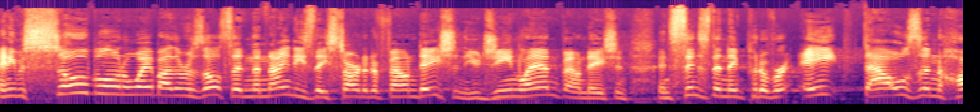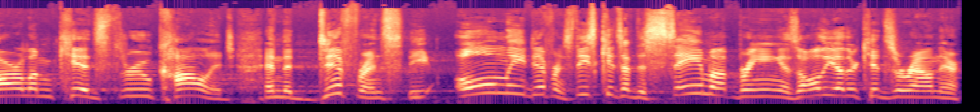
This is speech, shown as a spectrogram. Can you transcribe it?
And he was so blown away by the results that in the 90s they started a foundation, the Eugene Lang Foundation. And since then they've put over 8,000 Harlem kids through college. And the difference, the only difference, these kids have the same upbringing as all the other kids around there.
